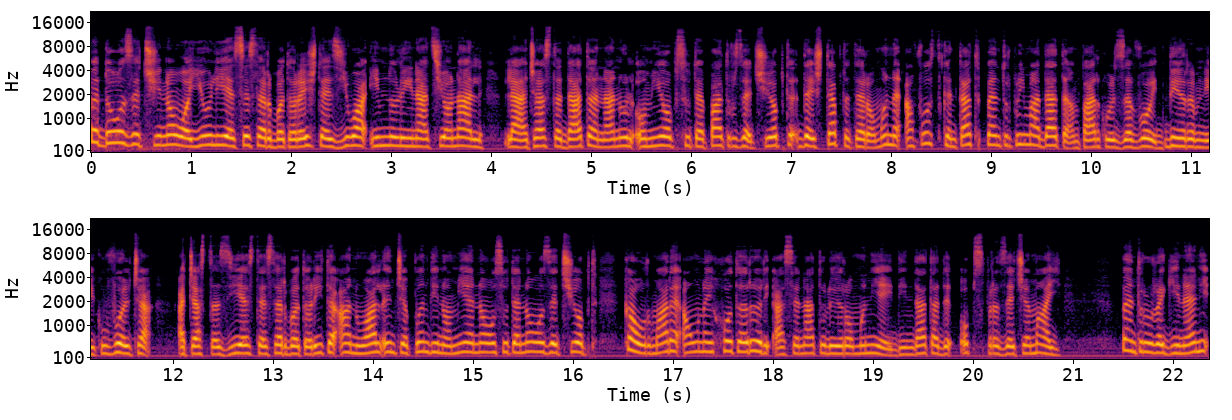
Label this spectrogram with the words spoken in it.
Pe 29 iulie se sărbătorește ziua imnului național. La această dată, în anul 1848, Deșteaptă-te române a fost cântat pentru prima dată în Parcul Zăvoi, din Râmnicu Vâlcea. Această zi este sărbătorită anual începând din 1998, ca urmare a unei hotărâri a Senatului României din data de 18 mai. Pentru reghineni,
